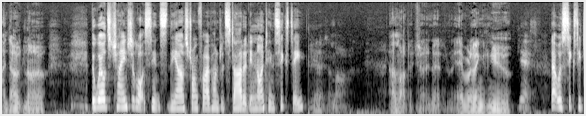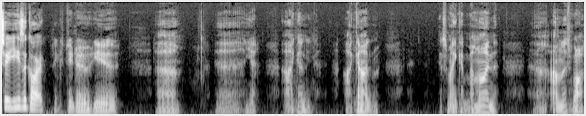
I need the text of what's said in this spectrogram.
I don't know. The world's changed a lot since the Armstrong 500 started in 1960. Yes, a lot. A lot. Everything's new. Yes. That was 62 years ago. 62 years. Uh, uh, yeah, I can, I can't just make up my mind uh, on the spot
